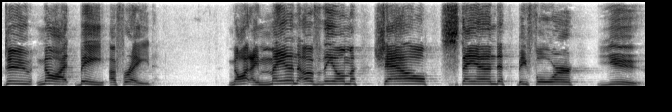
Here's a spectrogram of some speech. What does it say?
do not be afraid. Not a man of them shall stand before you.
